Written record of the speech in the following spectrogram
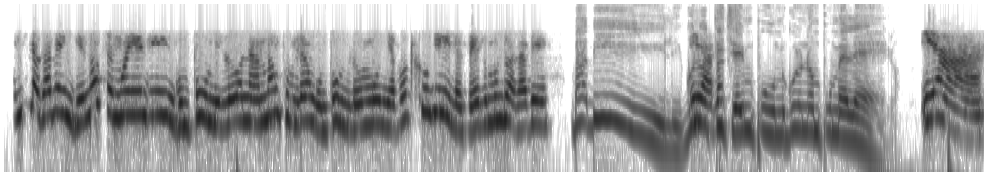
umuntu akabe nginosemoyeni ngumpumi lona ma ngiphumile ngumpumi lomunye yabo kuhlukile vele umuntu akabe babili kuno-dj mpumi kunompumelelo ya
